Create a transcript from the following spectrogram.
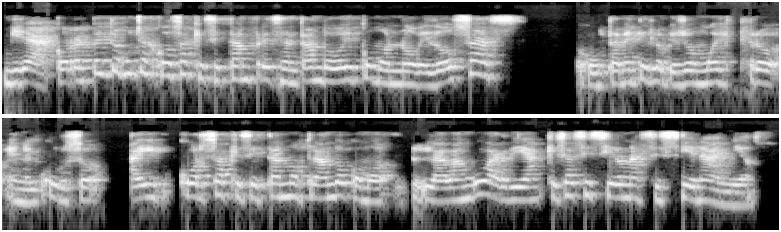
Mira, con respecto a muchas cosas que se están presentando hoy como novedosas, justamente es lo que yo muestro en el curso, hay cosas que se están mostrando como la vanguardia, que ya se hicieron hace 100 años,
